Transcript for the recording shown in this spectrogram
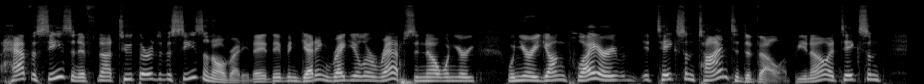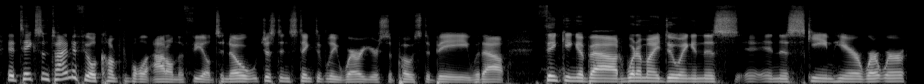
half a season, if not two thirds of a season already. They they've been getting regular reps, and now when you're when you're a young player, it takes some time to develop. You know, it takes some it takes some time to feel comfortable out on the field to know just instinctively where you're supposed to be without thinking about what am I doing in this in this scheme here. Where where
